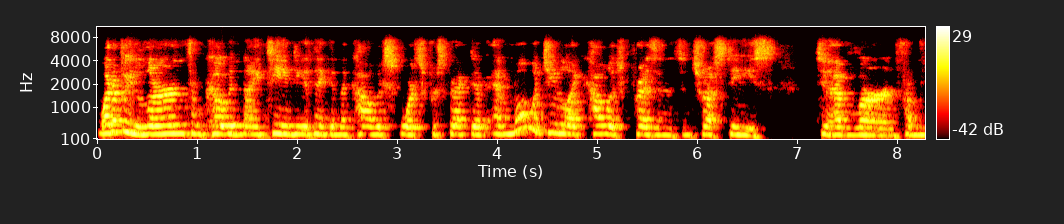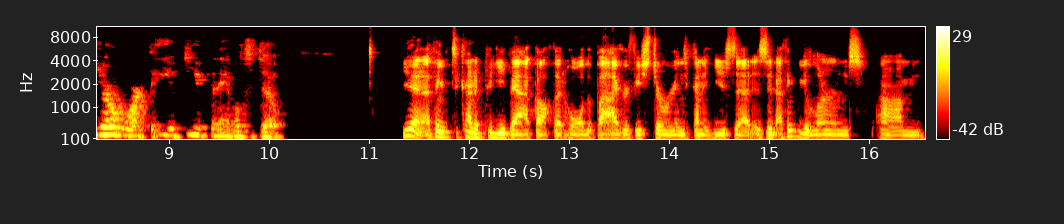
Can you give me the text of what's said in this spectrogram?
What have we learned from COVID 19, do you think, in the college sports perspective? And what would you like college presidents and trustees to have learned from your work that you've, you've been able to do. Yeah, and I think to kind of piggyback off that whole the biography story and to kind of use that is it. I think we learned. Um,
